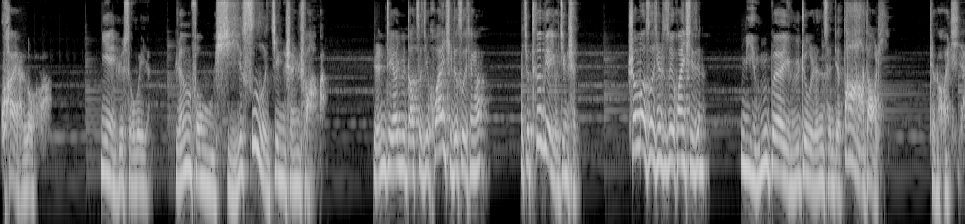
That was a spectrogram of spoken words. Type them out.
快乐啊！谚语所谓啊，“人逢喜事精神爽啊。”人只要遇到自己欢喜的事情了，那就特别有精神。什么事情是最欢喜的呢？明白宇宙人生的大道理，这个欢喜啊！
